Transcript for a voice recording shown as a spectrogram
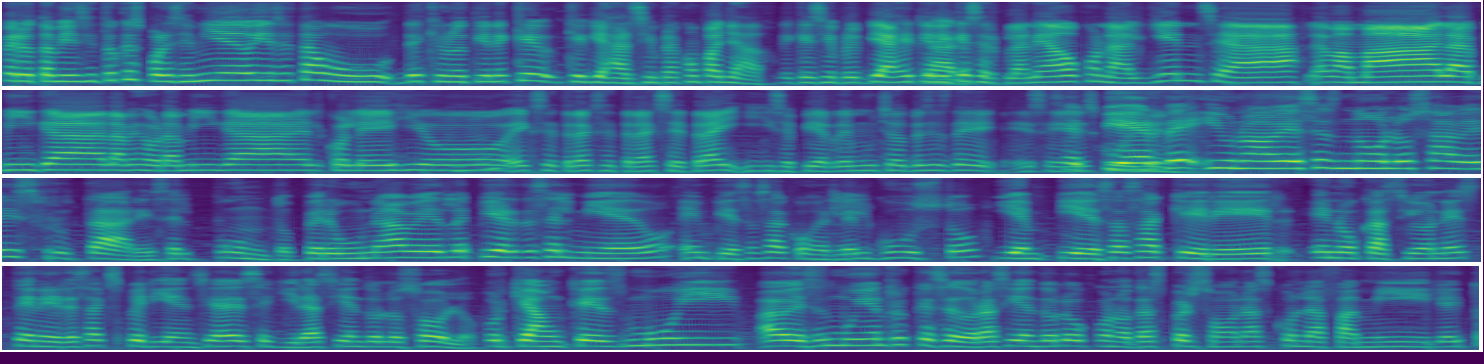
Pero también siento que es por ese miedo y ese tabú de que uno tiene que, que viajar siempre acompañado, de que siempre el viaje tiene Claro. que ser planeado con alguien, sea la mamá, la amiga, la mejor amiga, el colegio, etcétera, etcétera, etcétera, y, y se pierde muchas veces de ese se pierde y uno a veces no lo sabe disfrutar, es el punto. Pero una vez le pierdes el miedo, empiezas a cogerle el gusto y empiezas a querer en ocasiones tener esa experiencia de seguir haciéndolo solo. Porque aunque es muy, a veces muy enriquecedor haciéndolo con otras personas, con la familia y todo,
